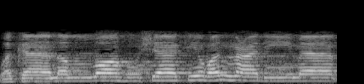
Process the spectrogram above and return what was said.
وكان الله شاكرا عليما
